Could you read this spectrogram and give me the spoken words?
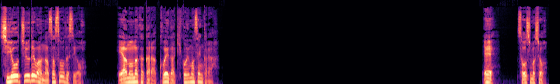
使用中ではなさそうですよ。部屋の中から声が聞こえませんから。ええ、そうしましょう。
